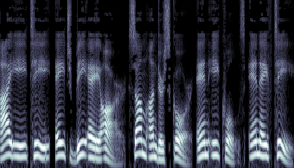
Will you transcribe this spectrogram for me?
IET HBAR sum underscore N equals NAFT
